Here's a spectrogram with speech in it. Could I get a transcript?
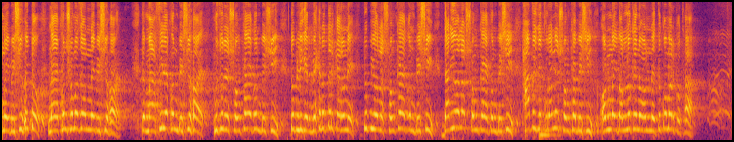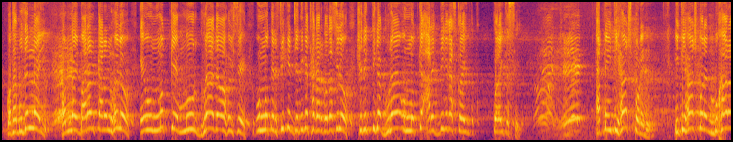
অন্যায় বেশি হইতো, না এখন সমাজে অন্যায় বেশি হয়। তো মাহফিল এখন বেশি হয়, হুজুরের সংখ্যা এখন বেশি, তবলিগের মেহনতের কারণে টুপিওয়ালার সংখ্যা এখন বেশি, দাড়িওয়ালার সংখ্যা এখন বেশি, হাফিজে কোরআনের সংখ্যা বেশি, অন্যায় বাড়ল কেন, অন্যায় তো কমার কথা। কথা বুঝেন নাই? অন্যায় বাড়ার কারণ হইল এই উম্মতকে মুর ঘুরা দেওয়া হয়েছে উম্মতের ফিকির যেদিকে থাকার কথা ছিল, সেদিক থেকে ঘুরায় উম্মতকে আরেক দিকে কাজ করাই করাইতেছে। আপনি ইতিহাস পড়েন। ইতিহাস পড়েন বুখারা,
